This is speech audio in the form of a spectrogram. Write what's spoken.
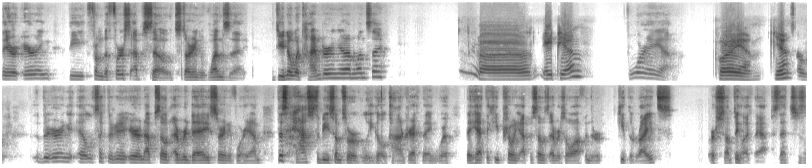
they are airing the from the first episode starting Wednesday. Do you know what time during it on Wednesday? Uh, 8 p.m. 4 a.m. 4 a.m. Yeah. So they're airing. It looks like they're going to air an episode every day starting at 4 a.m. This has to be some sort of legal contract thing where they have to keep showing episodes every so often to keep the rights, or something like that. because That's just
